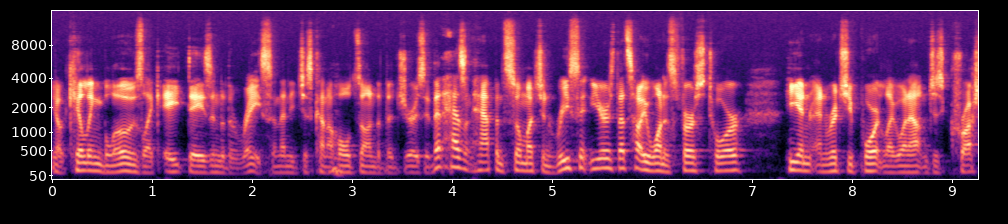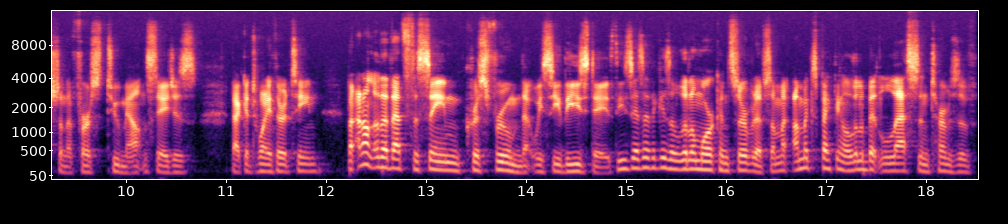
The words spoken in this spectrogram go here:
you know, killing blows like eight days into the race, and then he just kind of mm-hmm. holds on to the jersey. That hasn't happened so much in recent years. That's how he won his first tour. He and, and Richie Porte like went out and just crushed on the first two mountain stages back in 2013. But I don't know that that's the same Chris Froome that we see these days. These days, I think he's a little more conservative. So I'm, I'm expecting a little bit less in terms of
